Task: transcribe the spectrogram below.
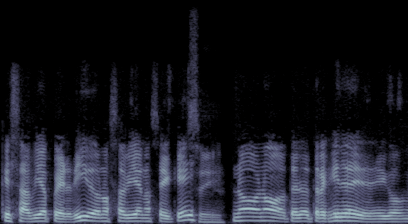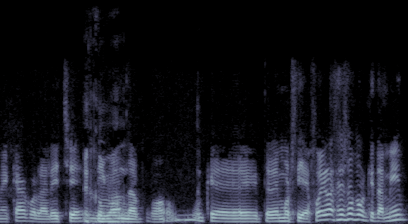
que se había perdido, no sabía no sé qué. Sí. No, no, te lo trajiste y digo, me cago en la leche. Es como- anda, pues, que te dé morcilla. Fue gracioso porque también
